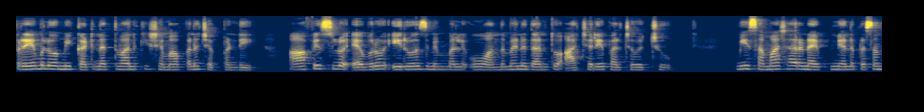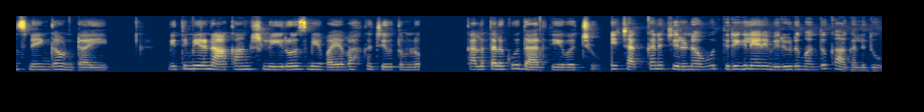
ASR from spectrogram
ప్రేమలో మీ కఠినత్వానికి క్షమాపణ చెప్పండి. ఆఫీసులో ఎవరో ఈరోజు మిమ్మల్ని ఓ అందమైన దానితో ఆశ్చర్యపరచవచ్చు. మీ సమాచార నైపుణ్యాలు ప్రశంసనీయంగా ఉంటాయి. మితిమీరిన ఆకాంక్షలు ఈరోజు మీ వైవాహిక జీవితంలో కలతలకు దారితీయవచ్చు. ఈ చక్కని చిరునవ్వు తిరిగిలేని విరుగుడు మందు కాగలదు.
